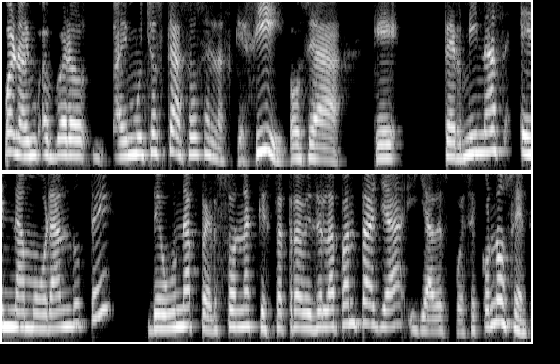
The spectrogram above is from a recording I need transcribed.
Bueno, pero hay muchos casos en las que sí, o sea, que terminas enamorándote de una persona que está a través de la pantalla y ya después se conocen.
